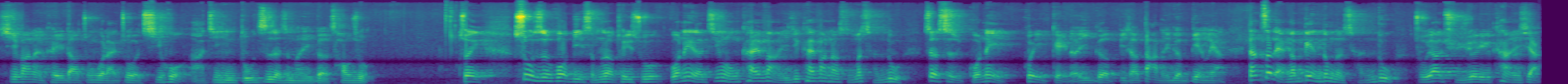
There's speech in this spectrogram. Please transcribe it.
西方呢可以到中国来做期货啊，进行独资的这么一个操作。所以数字货币什么时候推出？国内的金融开放以及开放到什么程度，这是国内会给的一个比较大的一个变量。但这两个变动的程度主要取决于看一下，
